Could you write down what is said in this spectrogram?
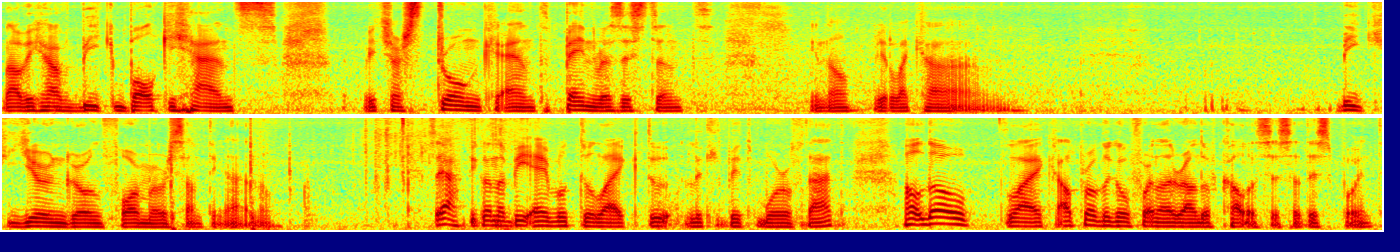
now we have big, bulky hands, which are strong and pain resistant. You know, we're like a big urine-grown farmer or something. I don't know. So yeah, we're gonna be able to like do a little bit more of that. Although, like, I'll probably go for another round of calluses at this point.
